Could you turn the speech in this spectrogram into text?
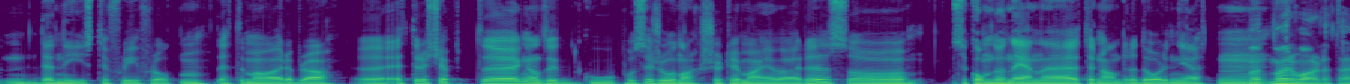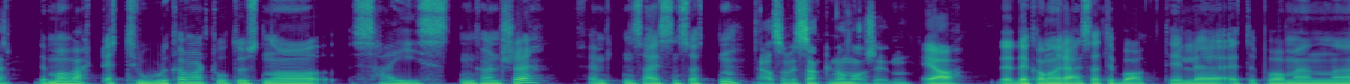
den nyeste flyflåten. Dette må være bra. Eh, etter å ha kjøpt eh, en ganske god posisjon aksjer til meg i været, så, så kom den ene etter den andre dårlige nyheten. Når, når var dette her? Det må ha vært, Jeg tror det kan ha vært 2016, kanskje. 15, 16, 17. Ja, Så vi snakker noen år siden? Ja. Det, det, kan man regne seg tilbake til eh, etterpå, men uh,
